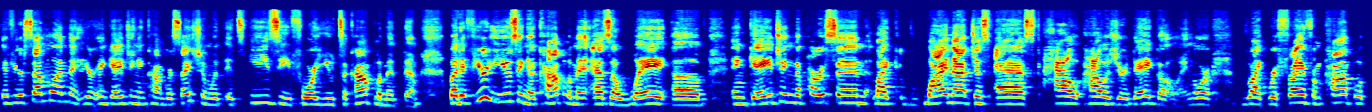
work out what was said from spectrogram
if you're someone that you're engaging in conversation with, it's easy for you to compliment them. But if you're using a compliment as a way of engaging the person, like why not just ask how how is your day going, or like refrain from compliment?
